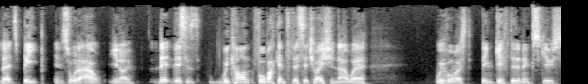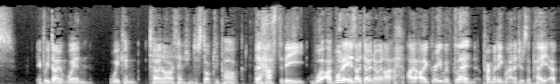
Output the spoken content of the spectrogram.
let's beep and sort it out. You know, this is, we can't fall back into this situation now where we've almost been gifted an excuse. If we don't win, we can turn our attention to Stockley Park. There has to be what what it is. I don't know, and I I, I agree with Glenn. Premier League managers are paid are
